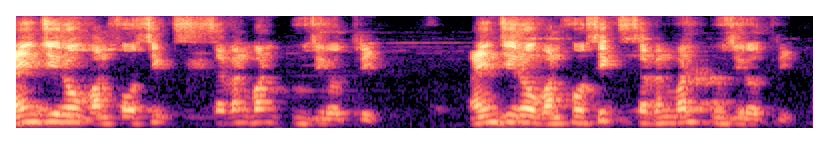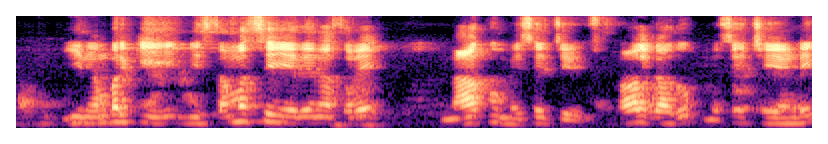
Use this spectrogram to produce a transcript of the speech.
Nine zero one four six seven one two zero three. Nine zero one four six seven one two zero three. ఈ నెంబర్కి మీ సమస్య ఏదైనా సరే నాకు మెసేజ్ చేయొచ్చు. కాల్ కాదు మెసేజ్ చేయండి.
